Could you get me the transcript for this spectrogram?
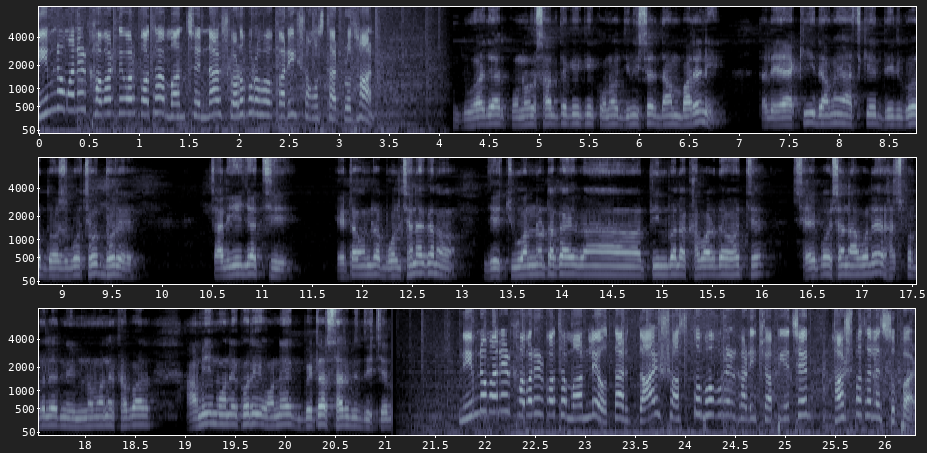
নিম্নমানের খাবার দেওয়ার কথা মানছেন না সরবরাহকারী সংস্থার প্রধান। দু হাজার পনেরো সাল থেকে কি কোনো জিনিসের দাম বাড়েনি? তাহলে একই দামে আজকে দীর্ঘ দশ বছর ধরে চালিয়ে যাচ্ছি। এটা ওনারা বলছে না কেন যে চুয়ান্ন টাকায় তিনবেলা খাবার দেওয়া হচ্ছে? সেই পয়সা না বলে হাসপাতালের নিম্নমানের খাবার। আমি মনে করি অনেক বেটার সার্ভিস দিচ্ছে। নিম্নমানের খাবারের কথা মানলেও তার দায় স্বাস্থ্য ভবনের ঘাড়ি চাপিয়েছেন হাসপাতালের সুপার।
